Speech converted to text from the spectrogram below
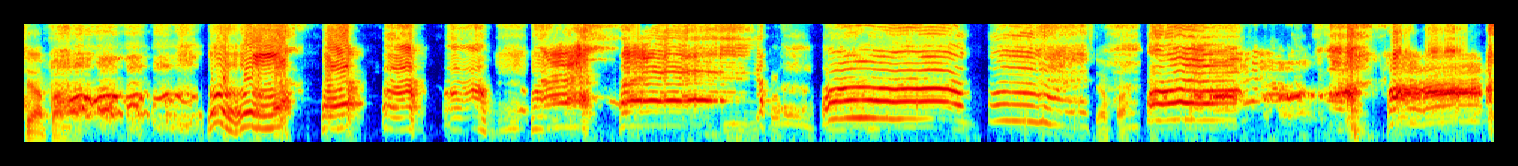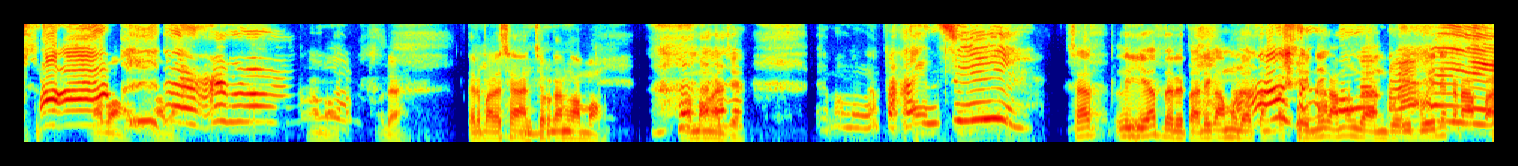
Siapa? Siapa? Ngomong, ngomong, ngomong. Udah. Daripada saya hancurkan ngomong. Ngomong aja. Emang mau ngapain sih? Saya lihat dari tadi kamu datang ke sini, kamu ganggu ibu ini kenapa?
